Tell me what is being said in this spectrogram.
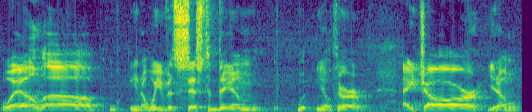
Well, uh, you know, we've assisted them, you know, through our HR, you know,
